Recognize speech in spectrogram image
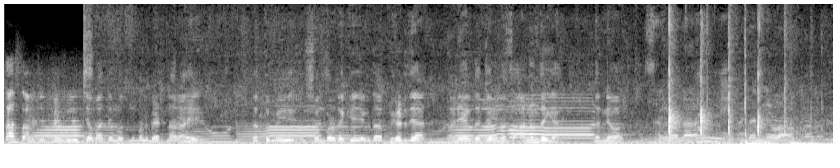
खास आमच्या फॅमिलीच्या माध्यमातून तुम्हाला भेटणार आहे. तर तुम्ही शंभर टक्के एकदा भेट द्या आणि एकदा जेवणाचा आनंद घ्या. धन्यवाद. सगळ्याला धन्यवाद.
